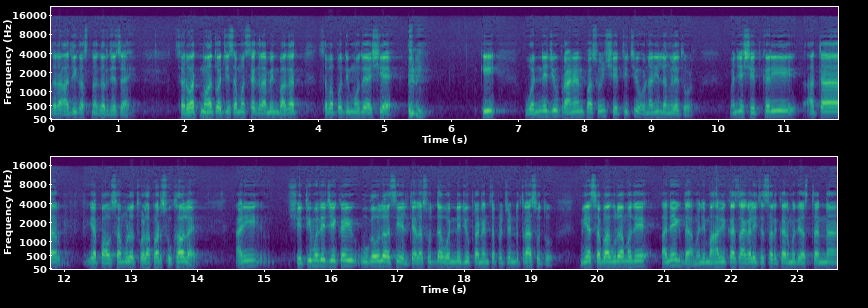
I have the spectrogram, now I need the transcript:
जरा अधिक असणं गरजेचं आहे. सर्वात महत्वाची समस्या ग्रामीण भागात सभापती महोदय अशी आहे की वन्यजीव प्राण्यांपासून शेतीची होणारी लंगडेतोड. म्हणजे शेतकरी आता या पावसामुळे थोडाफार सुखावलाय आणि शेतीमध्ये जे काही उगवलं असेल त्याला सुद्धा वन्यजीव प्राण्यांचा प्रचंड त्रास होतो. मी या सभागृहामध्ये अनेकदा म्हणजे महाविकास आघाडीच्या सरकारमध्ये असताना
